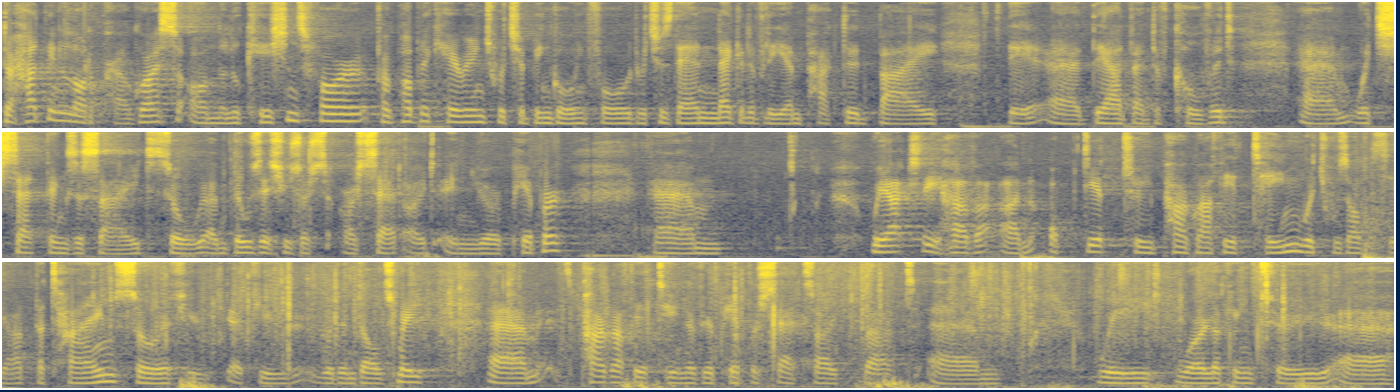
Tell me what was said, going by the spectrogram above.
there had been a lot of progress on the locations for, for public hearings, which had been going forward, which was then negatively impacted by the, uh, the advent of COVID, um, which set things aside. So um, those issues are, are set out in your paper. Um, we actually have a, an update to paragraph 18, which was obviously at the time. So if you if you would indulge me, um, paragraph 18 of your paper sets out that um, we were looking to uh,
